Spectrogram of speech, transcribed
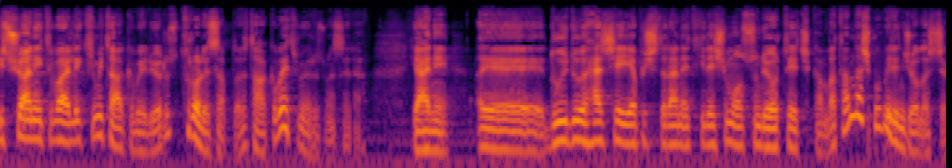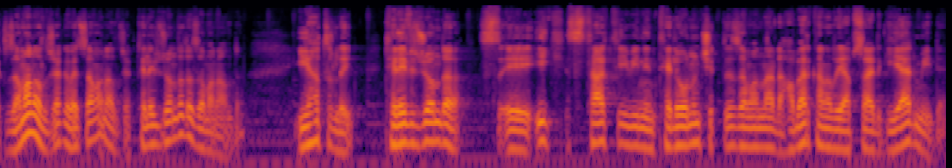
Biz şu an itibariyle kimi takip ediyoruz? Troll hesapları takip etmiyoruz mesela. Yani e, duyduğu her şeyi yapıştıran etkileşim olsun diye ortaya çıkan vatandaş bu bilince ulaşacak. Zaman alacak evet zaman alacak. Televizyonda da zaman aldı. İyi hatırlayın. Televizyonda e, ilk Star TV'nin Teleon'un çıktığı zamanlarda haber kanalı yapsaydık yer miydi?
